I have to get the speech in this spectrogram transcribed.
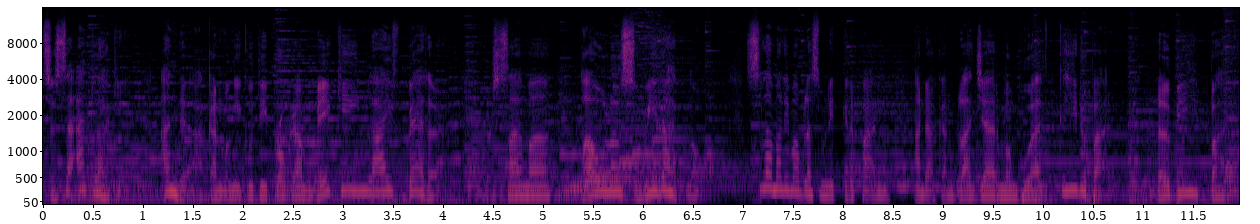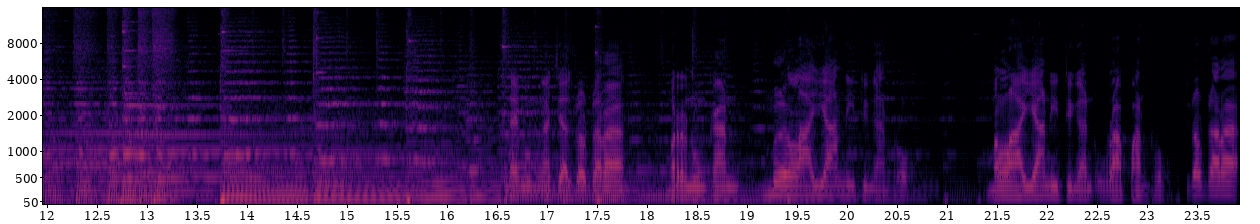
sesaat lagi Anda akan mengikuti program Making Life Better bersama Paulus Wiratno. Selama 15 menit ke depan, Anda akan belajar membuat kehidupan lebih baik. Saya mau mengajak saudara-saudara merenungkan melayani dengan roh. Melayani dengan urapan roh. Saudara-saudara,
